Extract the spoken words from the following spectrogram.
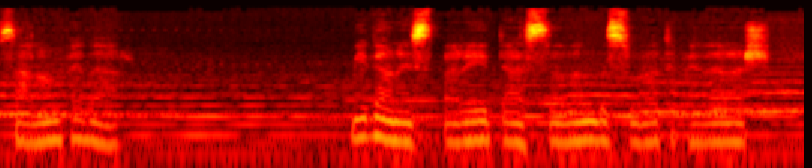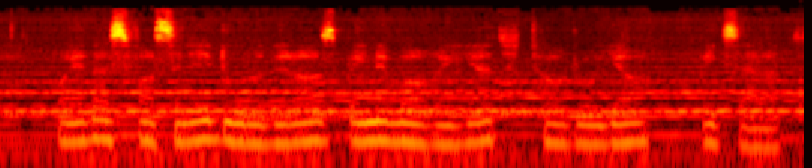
سلام پدر. می‌دانست برای دست دادن به صورت پدرش باید از فاصله دور و دراز بین واقعیت تا رویا بگذرد.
